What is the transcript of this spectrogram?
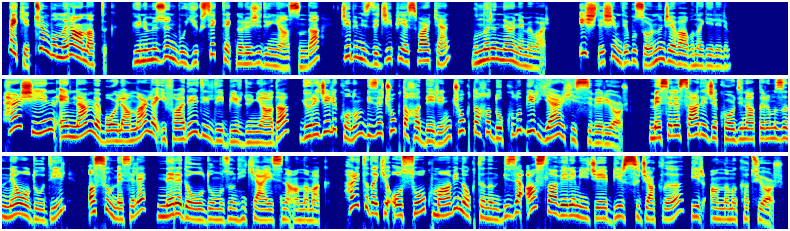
Peki tüm bunları anlattık. Günümüzün bu yüksek teknoloji dünyasında cebimizde GPS varken bunların ne önemi var? İşte şimdi bu sorunun cevabına gelelim. Her şeyin enlem ve boylamlarla ifade edildiği bir dünyada göreceli konum bize çok daha derin, çok daha dokulu bir yer hissi veriyor. Mesele sadece koordinatlarımızın ne olduğu değil, asıl mesele nerede olduğumuzun hikayesini anlamak. Haritadaki o soğuk mavi noktanın bize asla veremeyeceği bir sıcaklığı, bir anlamı katıyor.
